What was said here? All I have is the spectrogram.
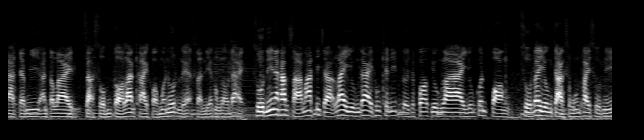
อาจจะมีอันตรายสะสมต่อร่างกายของมนุษย์ และสัตว์เลี้ยงของเราได้ สูตรนี้นะครับสามารถที่จะไล่ยุงได้ทุกชนิด โดยเฉพาะยุงลายยุงก้นปอง สูตรไล่ยุงจากสมุนไพรสูตรนี้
